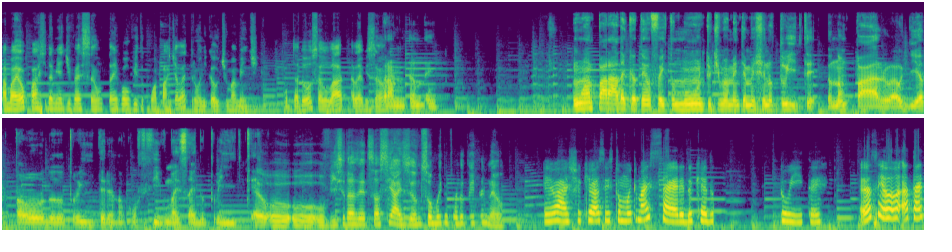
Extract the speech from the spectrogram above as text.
a maior parte da minha diversão está envolvido com a parte eletrônica ultimamente. Computador, celular, televisão. Pra mim também. Uma parada que eu tenho feito muito ultimamente é mexer no Twitter. Eu não paro, é o dia todo no Twitter. Eu não consigo mais sair do Twitter. É, O, o, o vício das redes sociais. Eu não sou muito fã do Twitter, não. Eu acho que eu assisto muito mais série do que do Twitter. Eu, Assim, eu até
